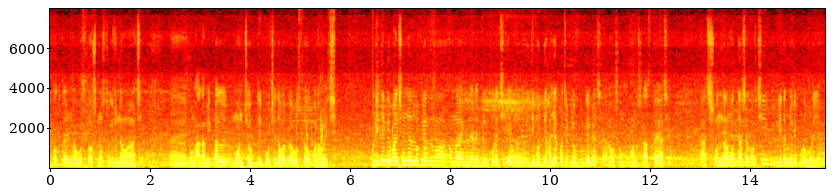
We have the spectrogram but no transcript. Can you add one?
আপৎকালীন ব্যবস্থাও সমস্ত কিছু নেওয়া আছে এবং আগামীকাল মঞ্চ অবধি পৌঁছে দেওয়ার ব্যবস্থাও করা হয়েছে। কুড়ি থেকে বাইশ হাজার লোকের আমরা এখানে অ্যারেঞ্জমেন্ট করেছি এবং ইতিমধ্যে হাজার পাঁচেক লোক ঢুকে গেছে আর অসংখ্য মানুষ রাস্তায় আছে। আজ সন্ধ্যার মধ্যে আশা করছি গীতাঞ্জলি পুরো ভরে যাবে।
